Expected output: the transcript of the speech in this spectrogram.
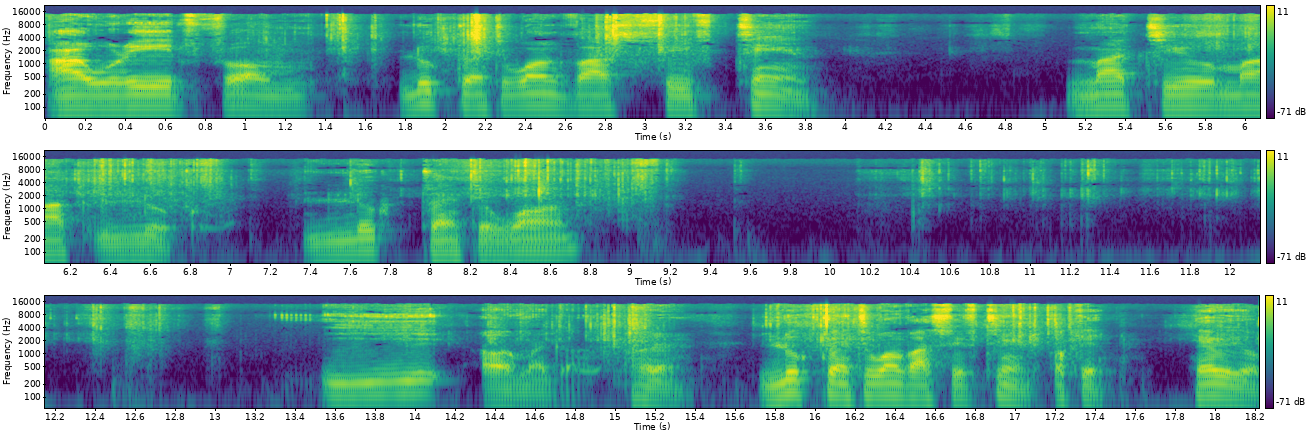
I will read from Luke 21, verse 15. Matthew, Mark, Luke. Luke 21, oh my God. Hold on. Luke 21, verse 15. Okay, here we go.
